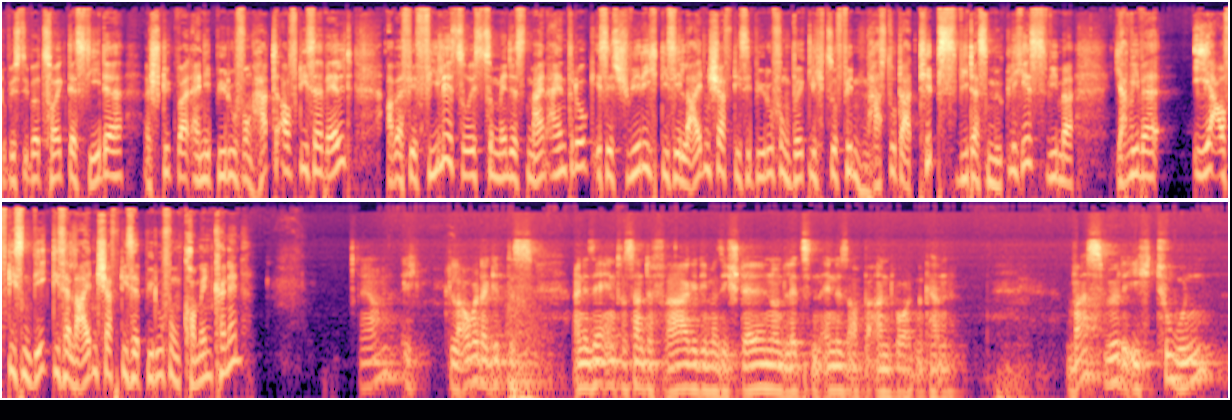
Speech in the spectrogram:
Du bist überzeugt, dass jeder ein Stück weit eine Berufung hat auf dieser Welt. Aber für viele, so ist zumindest mein Eindruck, ist es schwierig, diese Leidenschaft, diese Berufung wirklich zu finden. Hast du da Tipps, wie das möglich ist, wie man, ja, wie wir eher auf diesen Weg dieser Leidenschaft, dieser Berufung kommen können? Ja, ich glaube, da gibt es eine sehr interessante Frage, die man sich stellen und letzten Endes auch beantworten kann. Was würde ich tun,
